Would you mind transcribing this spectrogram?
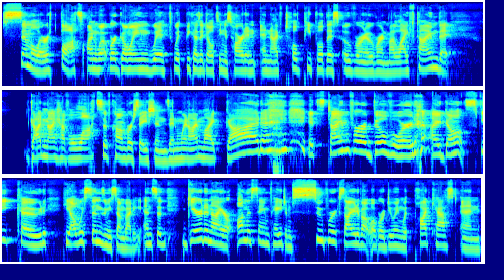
similar thoughts on what we're going with with because adulting is hard. And and i've told people this over and over in my lifetime that God and I have lots of conversations. And when I'm like, God, it's time for a billboard, I don't speak code, he always sends me somebody. And so Garrett and I are on the same page. I'm super excited about what we're doing with podcast and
